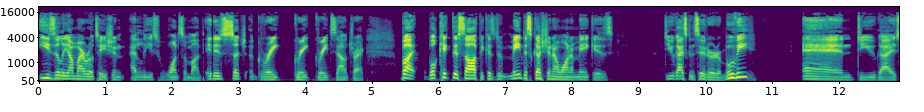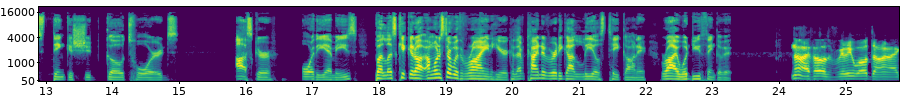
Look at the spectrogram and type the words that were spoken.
easily on my rotation at least once a month. It is such a great, great, great soundtrack. But we'll kick this off because the main discussion I want to make is do you guys consider it a movie? And do you guys think it should go towards Oscar or the Emmys? But let's kick it off. I'm going to start with Ryan here because I've kind of already got Leo's take on it. Ryan, what do you think of it? No, I thought it was really well done. I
